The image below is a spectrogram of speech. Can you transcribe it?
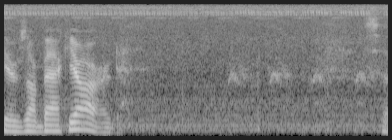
here's our backyard. So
